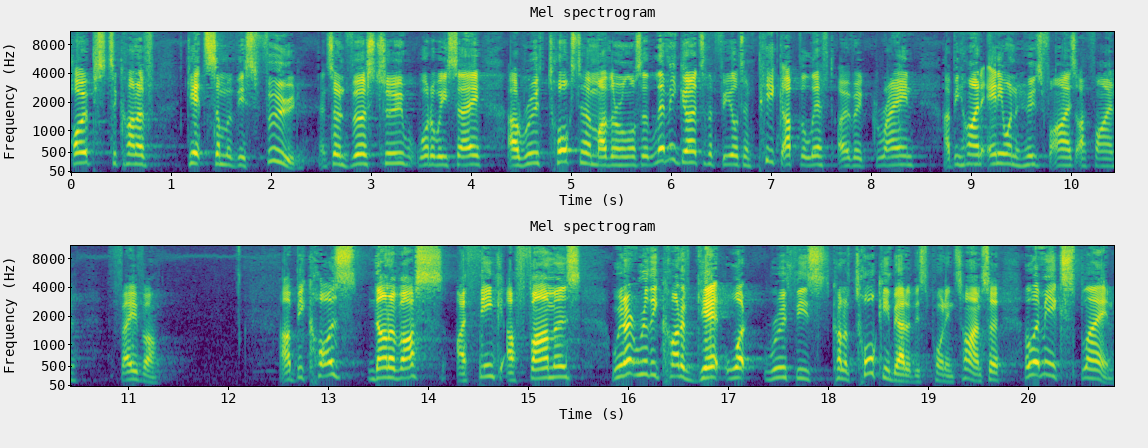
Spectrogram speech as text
hopes to kind of get some of this food. And so in verse 2, what do we say? Uh, Ruth talks to her mother in law, said, Let me go out to the fields and pick up the leftover grain behind anyone in whose eyes I find favor. Uh, because none of us, I think, are farmers, we don't really kind of get what Ruth is kind of talking about at this point in time. So let me explain.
